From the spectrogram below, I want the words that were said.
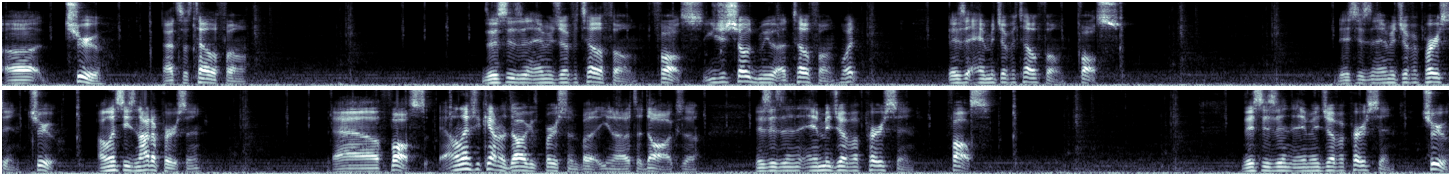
Uh, true. That's a telephone. This is an image of a telephone. False. You just showed me a telephone. What? There's an image of a telephone. False. This is an image of a person. True. Unless he's not a person. Uh, false. Unless you count a dog as a person, but, you know, it's a dog, so. This is an image of a person. False. This is an image of a person. True.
